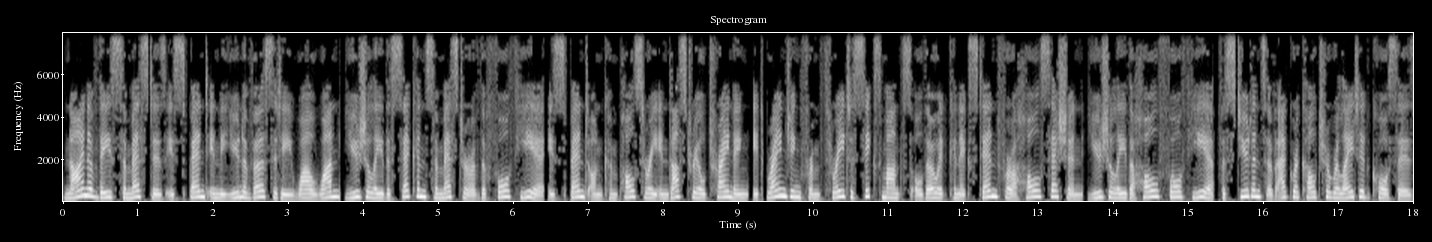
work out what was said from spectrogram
Nine of these semesters is spent in the university while one usually the second semester of the fourth year is spent on compulsory industrial training it ranging from three to six months although it can extend for a whole session usually the whole fourth year for students of agriculture-related courses.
